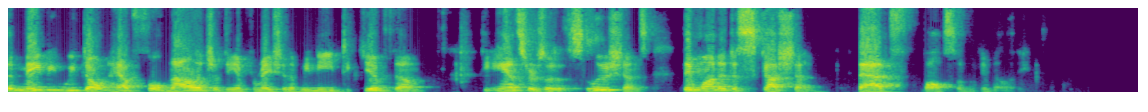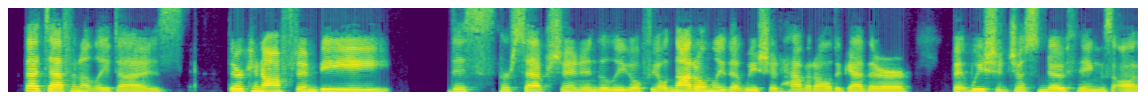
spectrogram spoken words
that maybe we don't have full knowledge of the information that we need to give them the answers or the solutions. They want a discussion. That's balsam humility. That definitely does. There can often be this perception in the legal field, not only that we should have it all together, but we should just know things all.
